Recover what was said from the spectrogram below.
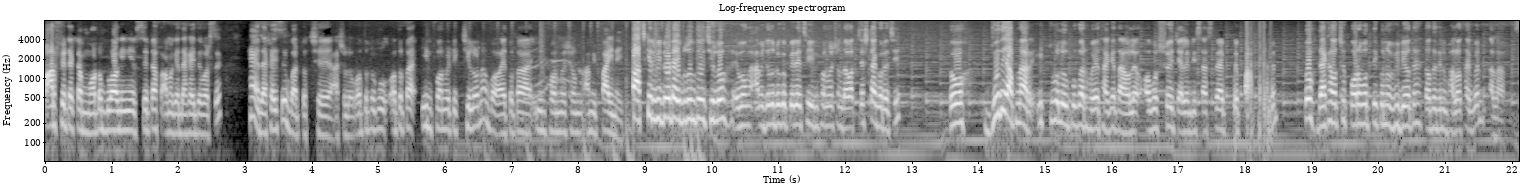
পারফেক্ট একটা মোটো ব্লগিং এর সেট আমাকে দেখাইতে পারছে। হ্যাঁ দেখাইছে বাট হচ্ছে আসলে অতটুকু অতটা ইনফরমেটিভ ছিল না বা এতটা ইনফরমেশন আমি পাই নাই। আজকের ভিডিওটা এই পর্যন্তই ছিল এবং আমি যতটুকু পেরেছি ইনফরমেশন দেওয়ার চেষ্টা করেছি। তো যদি আপনার একটু হলে উপকার হয়ে থাকে, তাহলে অবশ্যই চ্যানেলটি সাবস্ক্রাইব করে পাঠাবেন তো দেখা হচ্ছে পরবর্তী কোনো ভিডিওতে, ততদিন ভালো থাকবেন, আল্লাহ হাফেজ।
